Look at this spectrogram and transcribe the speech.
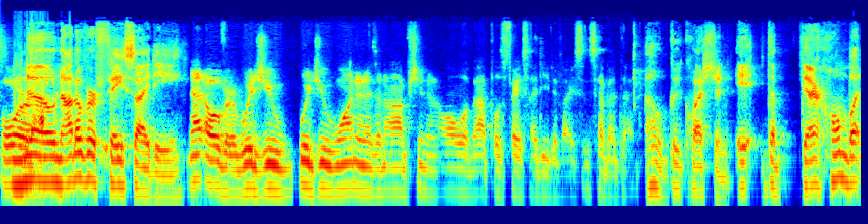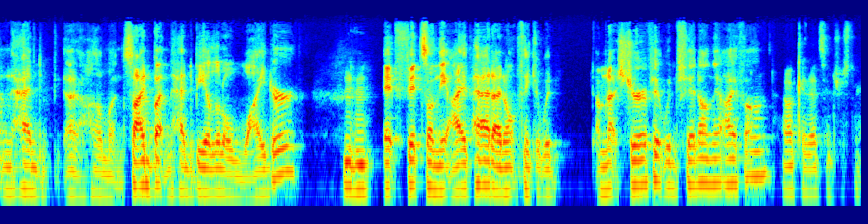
Or no, not over Face ID. not over. Would you would you want it as an option in all of Apple's Face ID devices? How about that? Oh, good question. It the their home button had uh, home button side button had to be a little wider. Mhm. It fits on the iPad. I don't think it would I'm not sure if it would fit on the iPhone. Okay, that's interesting.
